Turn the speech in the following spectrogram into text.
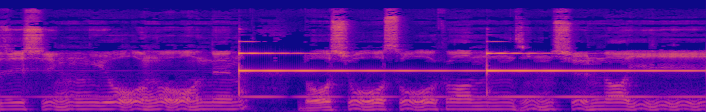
自身用語年老少相関人種内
